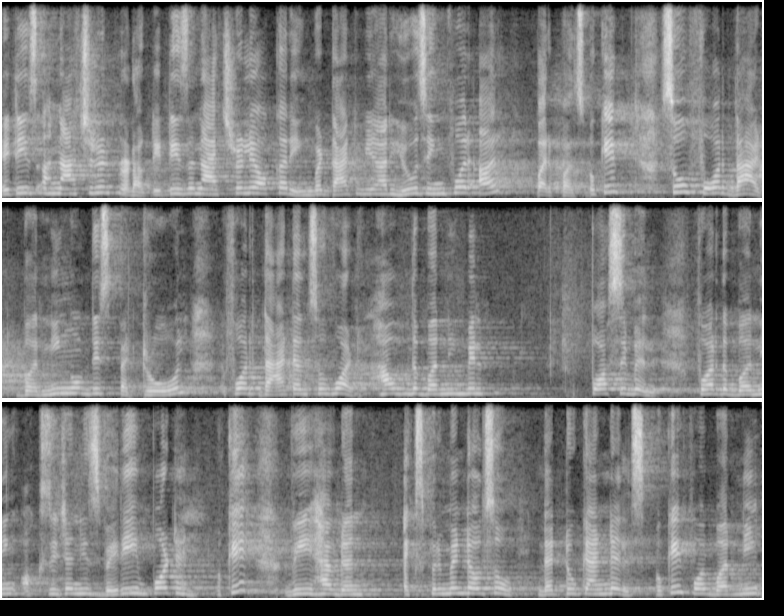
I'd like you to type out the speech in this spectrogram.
It is a natural product. It is a naturally occurring but that we are using for our purpose okay? So for that burning of this petrol for that also what? How the burning will possible. For the burning oxygen is very important okay? We have done experiment also that two candles okay? For burning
